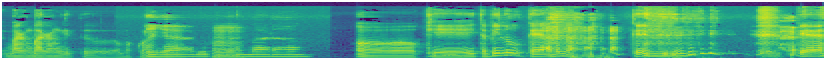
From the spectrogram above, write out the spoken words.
barang-barang gitu sama keluarga. Iya, buka barang-barang. Oke, tapi lu kayak ada nggak? kayak kayak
